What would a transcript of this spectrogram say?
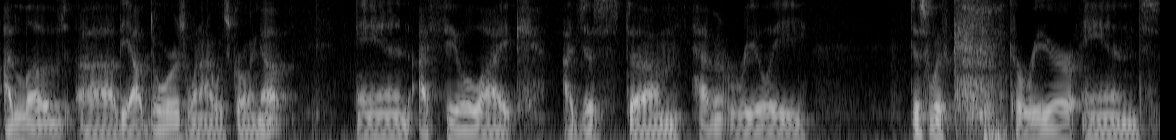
I loved uh, the outdoors when I was growing up, and I feel like I just um, haven't really, just with career and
